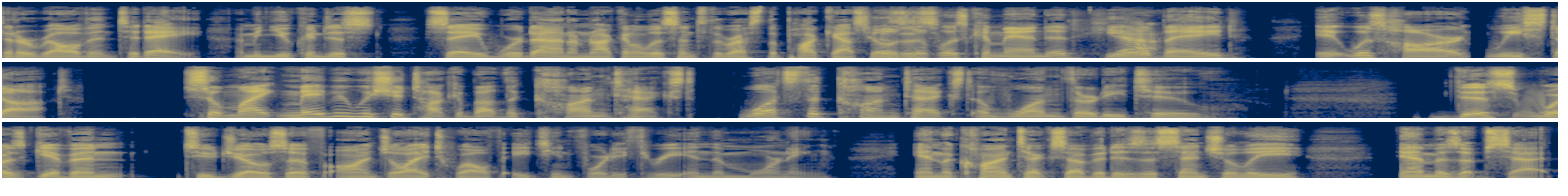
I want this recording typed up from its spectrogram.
that are relevant today. I mean, you can just say, We're done. I'm not going to listen to the rest of the podcast. Joseph was commanded, he yeah. obeyed. It was hard. We stopped. So, Mike, maybe we should talk about the context. What's the context of 132? This was given to Joseph on July 12th, 1843, in the morning. And the context of it is essentially Emma's upset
